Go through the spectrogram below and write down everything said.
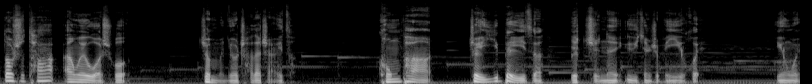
倒是他安慰我说：“这么牛叉的宅子，恐怕这一辈子也只能遇见这么一回，因为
